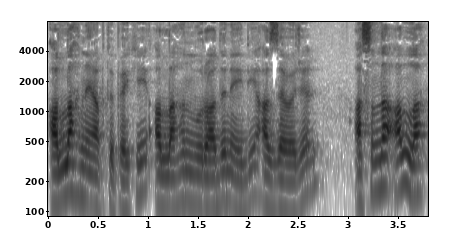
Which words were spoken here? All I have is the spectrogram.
Allah ne yaptı peki? Allah'ın muradı neydi azze ve celle? Aslında Allah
